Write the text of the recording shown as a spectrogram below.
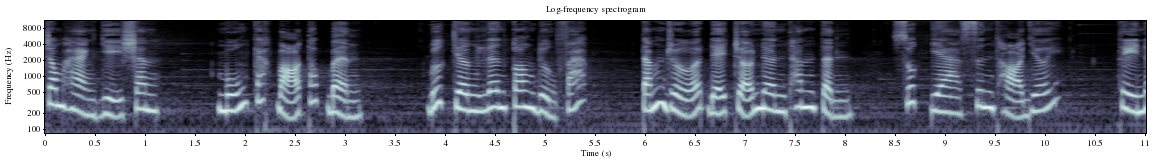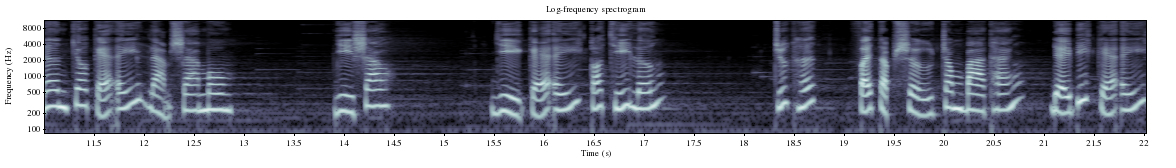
trong hàng dị sanh, muốn cắt bỏ tóc bệnh, bước chân lên con đường Pháp, tắm rửa để trở nên thanh tịnh, xuất gia xin thọ giới, thì nên cho kẻ ấy làm sa môn. Vì sao? vì kẻ ấy có chí lớn. Trước hết, phải tập sự trong ba tháng để biết kẻ ấy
